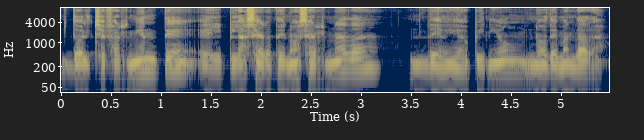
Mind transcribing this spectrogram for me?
Dolce Farniente, el placer de no hacer nada, de mi opinión no demandada.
